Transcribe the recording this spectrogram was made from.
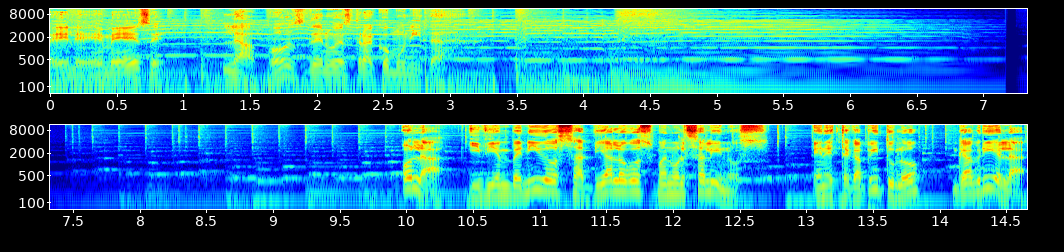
LMS, la voz de nuestra comunidad. Hola y bienvenidos a Diálogos Manuel Salinos. En este capítulo, Gabriela,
